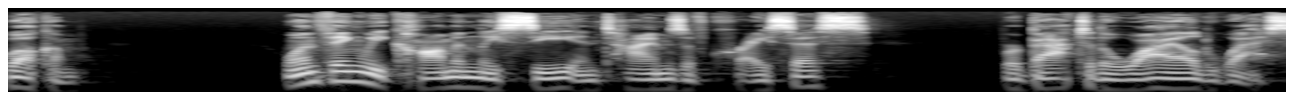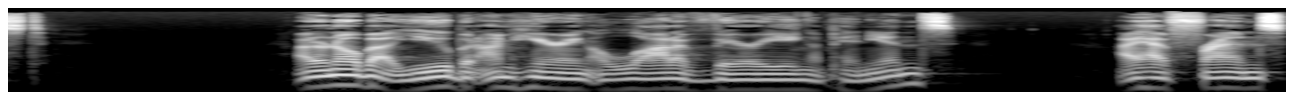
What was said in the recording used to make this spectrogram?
Welcome. One thing we commonly see in times of crisis, we're back to the Wild West. I don't know about you, but I'm hearing a lot of varying opinions. I have friends,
